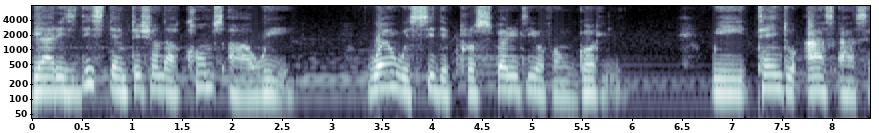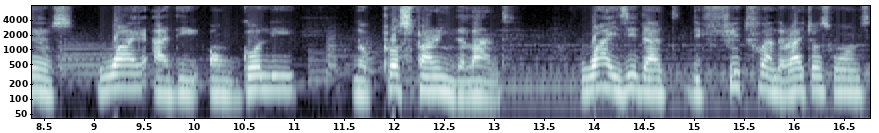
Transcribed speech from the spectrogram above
There is this temptation that comes our way when we see the prosperity of ungodly. We tend to ask ourselves, why are the ungodly know, prospering in the land? Why is it that the faithful and the righteous ones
